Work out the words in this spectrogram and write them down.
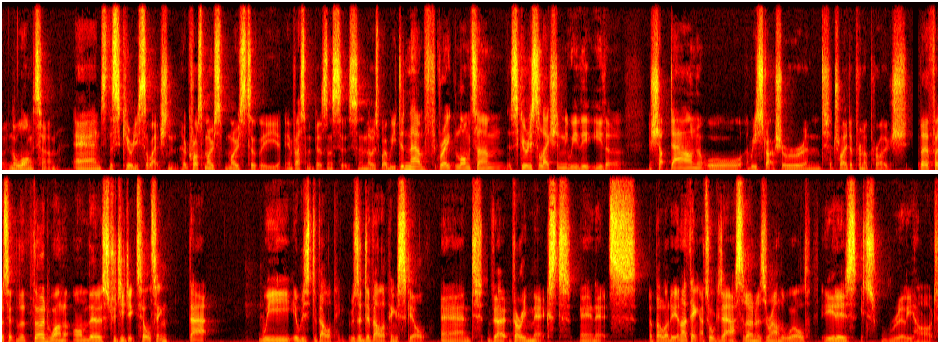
in the long term, and the security selection across most most of the investment businesses. And those where we didn't have great long term security selection, we either shut down or restructure and try a different approach. The first, the third one on the strategic tilting, that we it was developing. It was a developing skill and very, mixed in its ability. And I think I'm talking to asset owners around the world. It is it's really hard,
